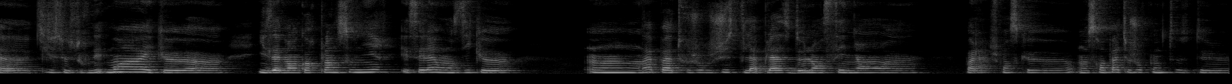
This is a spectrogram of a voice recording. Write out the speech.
euh, qu'ils se souvenaient de moi et que ils avaient encore plein de souvenirs. Et c'est là où on se dit que on n'a pas toujours juste la place de l'enseignant. voilà, je pense que on se rend pas toujours compte de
